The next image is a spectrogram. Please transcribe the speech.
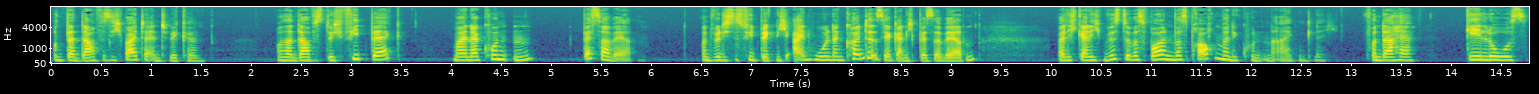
und dann darf es sich weiterentwickeln. Und dann darf es durch Feedback meiner Kunden besser werden. Und würde ich das Feedback nicht einholen, dann könnte es ja gar nicht besser werden, weil ich gar nicht wüsste, was wollen, was brauchen meine Kunden eigentlich. Von daher, geh los,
